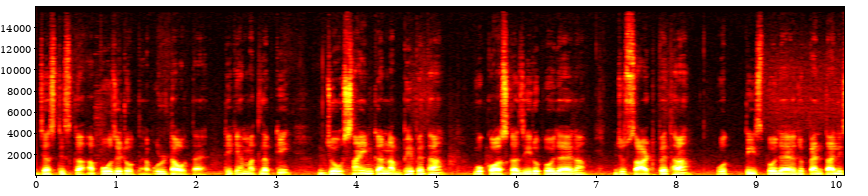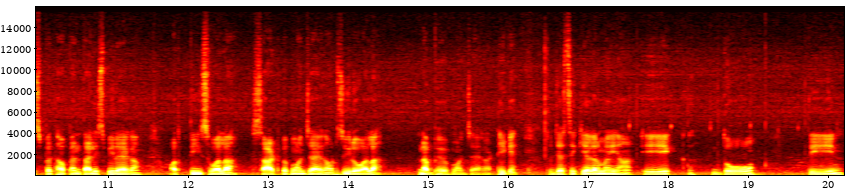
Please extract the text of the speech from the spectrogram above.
जस्ट इसका अपोजिट होता है, उल्टा होता है, ठीक है मतलब कि जो साइन का नब्बे पे था, वो कॉस का ज़ीरो पे हो जाएगा, जो साठ पे था, वो तीस पे हो जाएगा, जो पैंतालीस पे था, वो पैंतालीस पे रहेगा और तीस वाला साठ पे पहुँच जाएगा और ज़ीरो वाला नब्बे पे पहुँच जाएगा, ठीक है? तो जैसे कि अगर मैं यहाँ एक, दो, तीन,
